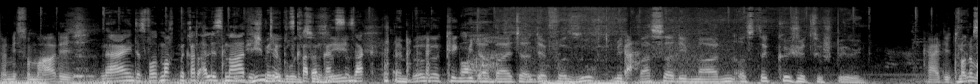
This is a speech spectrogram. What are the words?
Doch nicht so madig. Nein, das Wort macht mir gerade alles madig. Im Mir Hintergrund gerade zu am ganzen sehen, Sack. ein Burger King-Mitarbeiter, der versucht, mit Wasser die Maden aus der Küche zu spülen. Ja, die Wir Tonne zeigen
